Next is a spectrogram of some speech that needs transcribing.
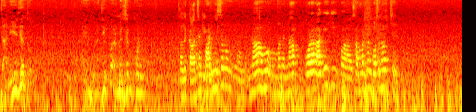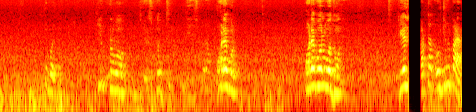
জানিয়েছে তো। আমি বলেছি পারমিশন করব তাহলে কাজ কি পারমিশন না হো- মানে না করার আগে কি সাবমার্সিবল বসানো হচ্ছে? কি বলবেন? কি বলব? জিজ্ঞেস করছি। জিজ্ঞেস করে পরে বলব। পরে বলব আছে অর্থাৎ অর্জুন পাড়ার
